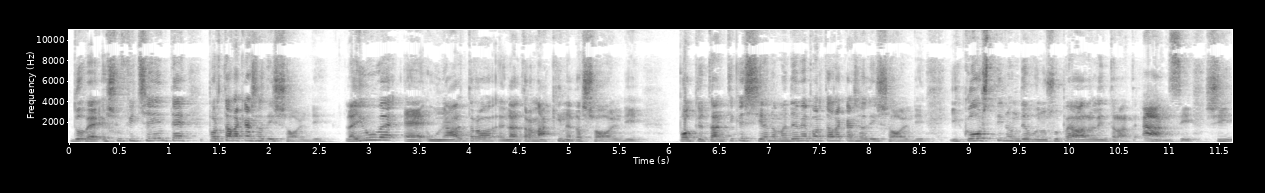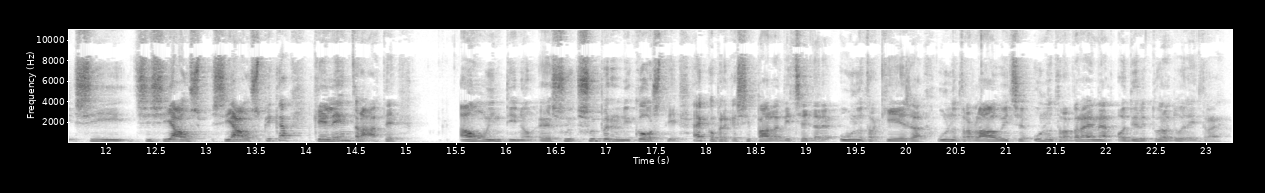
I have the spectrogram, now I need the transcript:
dove è sufficiente portare a casa dei soldi. La Juve è un'altra macchina da soldi, pochi o tanti che siano, ma deve portare a casa dei soldi. I costi non devono superare le entrate, anzi si, si, si, si auspica che le entrate aumentino, eh, su, superino i costi. Ecco perché si parla di cedere uno tra Chiesa, uno tra Vlaovic, uno tra Bremer o addirittura due dei tre.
